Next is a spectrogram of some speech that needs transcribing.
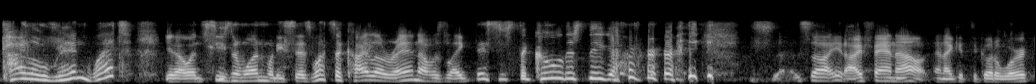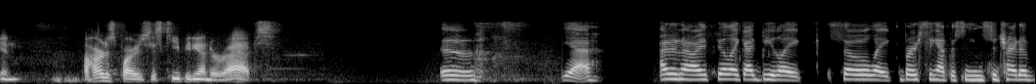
Kylo Ren, what? You know, in season one when he says, "What's a Kylo Ren?" I was like, "This is the coolest thing ever." so, so, you know, I fan out and I get to go to work, and the hardest part is just keeping it under wraps. Ugh. Yeah. I don't know. I feel like I'd be like so like bursting at the seams to try to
